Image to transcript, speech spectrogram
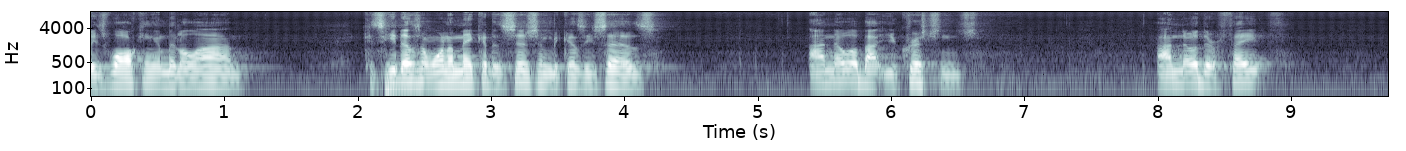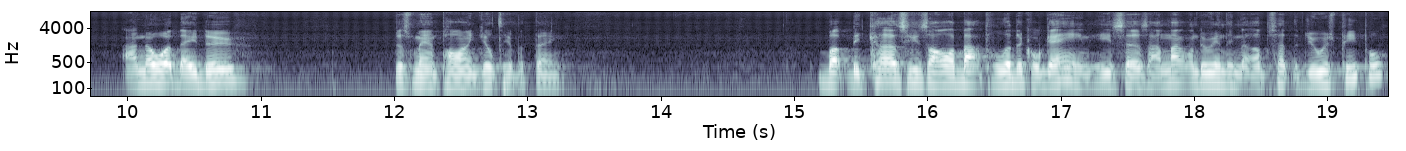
he's walking a middle line because he doesn't want to make a decision because he says, I know about you Christians. I know their faith. I know what they do. This man, Paul, ain't guilty of a thing. But because he's all about political gain, he says, I'm not going to do anything to upset the Jewish people.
